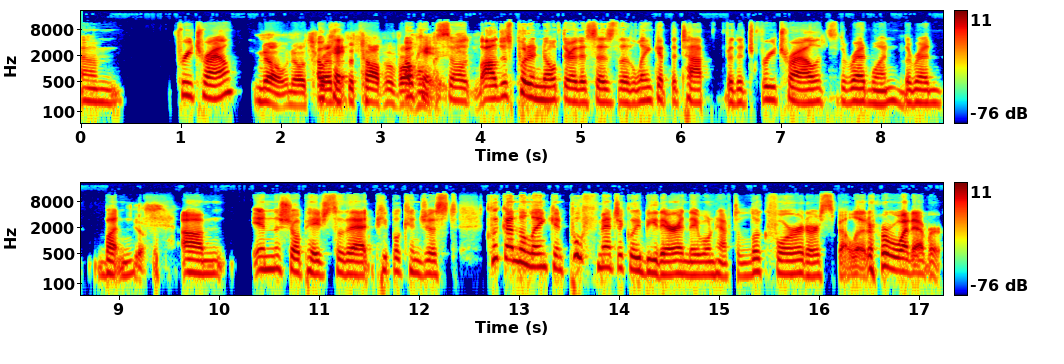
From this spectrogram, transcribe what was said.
um, free trial? No, no, it's right okay. at the top of our Okay, homepage. so I'll just put a note there that says the link at the top for the free trial. It's the red one, the red button. Yes. Um, in the show page so that people can just click on the link and poof magically be there and they won't have to look for it or spell it or whatever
